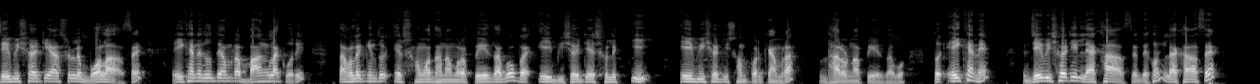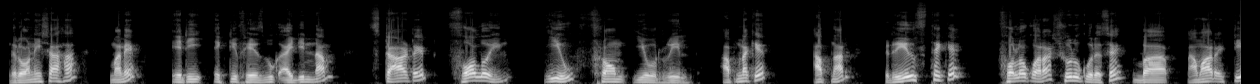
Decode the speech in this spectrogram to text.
যে বিষয়টি আসলে বলা আছে, এইখানে যদি আমরা বাংলা করি, তাহলে কিন্তু এর সমাধান আমরা পেয়ে যাব বা এই বিষয়টি আসলে কি, এই বিষয়টি সম্পর্কে আমরা ধারণা পেয়ে যাব। তো এইখানে যে বিষয়টি লেখা আছে, দেখুন, লেখা আছে, রনি সাহা মানে এটি একটি ফেসবুক আইডির নাম started following you from your reel আপনাকে আপনার রিলস থেকে ফলো করা শুরু করেছে বা আমার একটি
